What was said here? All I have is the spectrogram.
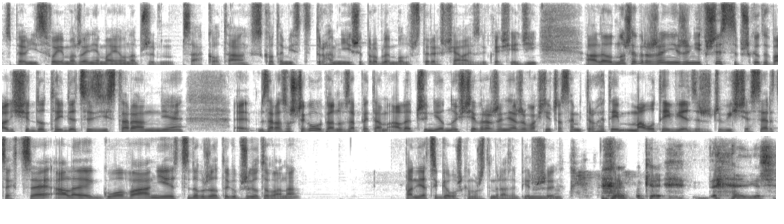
spełnić swoje marzenia. Mają na przykład psa, kota. Z kotem jest trochę mniejszy problem, bo on w czterech ścianach zwykle siedzi. Ale odnoszę wrażenie, że nie wszyscy przygotowali się do tej decyzji starannie. E, zaraz o szczegóły panów zapytam, ale czy nie odnosicie wrażenia, że właśnie czasami trochę tej, mało tej wiedzy? Rzeczywiście serce chce, ale głowa nie jest dobrze do tego przygotowana? Pan Jacek Gałuszka może tym razem pierwszy. Mm. Okej, okay. ja się,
